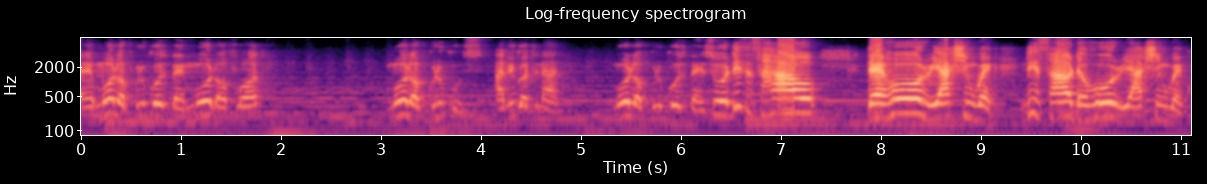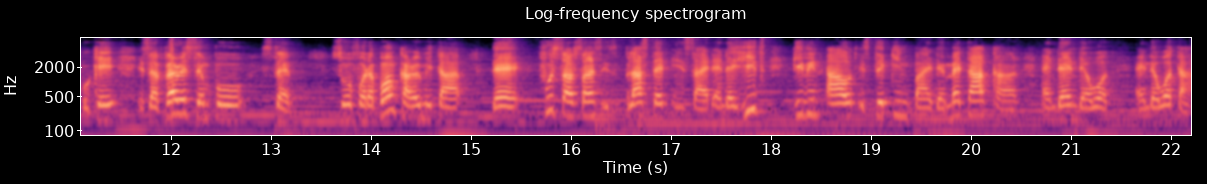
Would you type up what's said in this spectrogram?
a mole of glucose by mole of what? Mole of glucose. Have you gotten that mole of glucose burn so this is how the whole reaction work. This is how the whole reaction work okay? It's a very simple step. So for the bomb calorimeter the food substance is blasted inside and the heat given out is taken by the metal can and then the what? And the water.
